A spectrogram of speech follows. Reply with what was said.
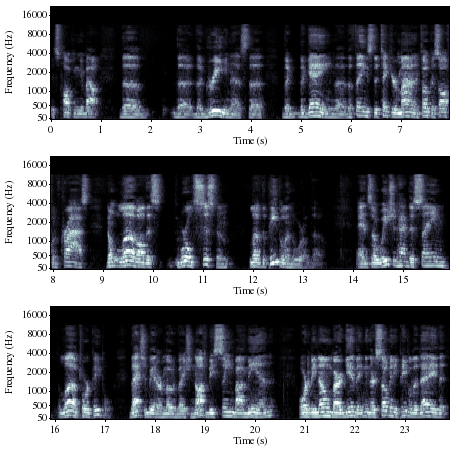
It's talking about the the the greediness, the the the gain, the the things that take your mind and focus off of Christ. Don't love all this world system. Love the people in the world though. And so we should have this same love toward people. That should be our motivation, not to be seen by men or to be known by our giving. And there's so many people today that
